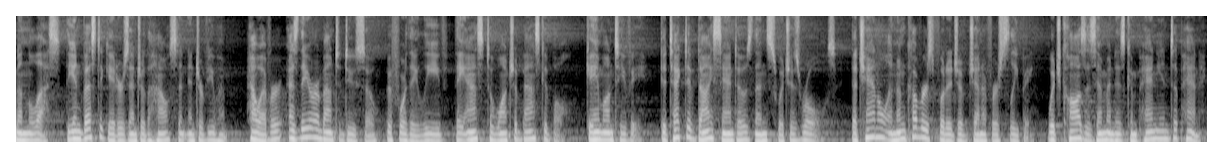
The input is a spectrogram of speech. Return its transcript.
Nonetheless, the investigators enter the house and interview him. However, as they are about to do so, before they leave, they ask to watch a basketball game on TV. Detective Di Santos then switches roles, the channel, and uncovers footage of Jennifer sleeping, which causes him and his companion to panic.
